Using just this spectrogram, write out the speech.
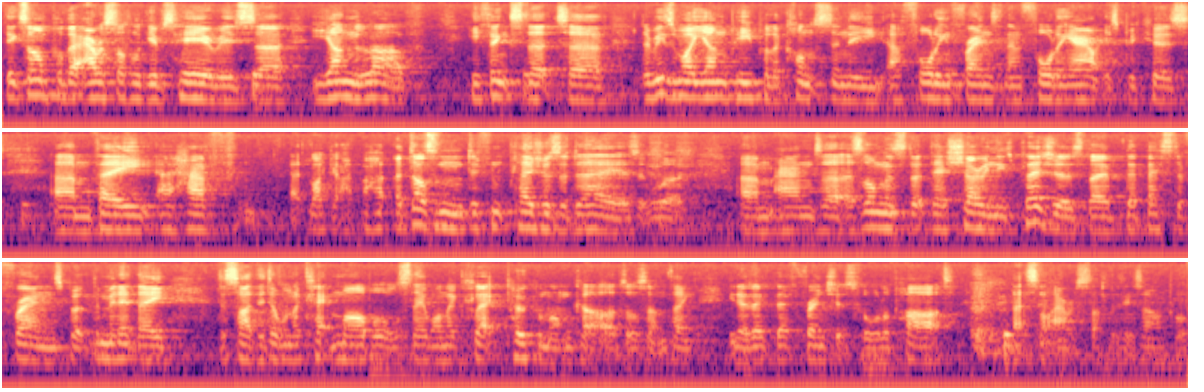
the example that Aristotle gives here is uh, young love. He thinks that uh, the reason why young people are constantly uh, falling friends and then falling out is because um, they have uh, like a, a, dozen different pleasures a day, as it were. Um, and uh, as long as that they're sharing these pleasures, they're, they're best of friends. But the minute they decide they don't want to collect marbles, they want to collect Pokemon cards or something, you know, they, their friendships fall apart. That's not Aristotle's example.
